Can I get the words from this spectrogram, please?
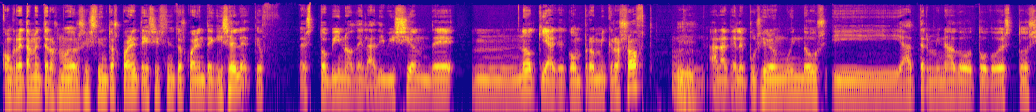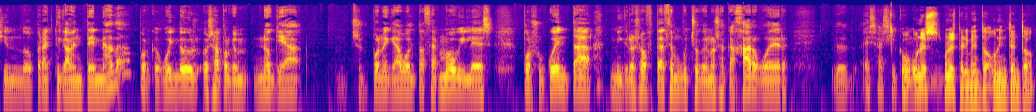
concretamente los modelos 640 y 640 XL, que esto vino de la división de mm, Nokia que compró Microsoft, mm, a la que le pusieron Windows y ha terminado todo esto siendo prácticamente nada, porque Windows, o sea, porque Nokia se supone que ha vuelto a hacer móviles por su cuenta, Microsoft hace mucho que no saca hardware, es así como... Un, es- un experimento, un intento.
